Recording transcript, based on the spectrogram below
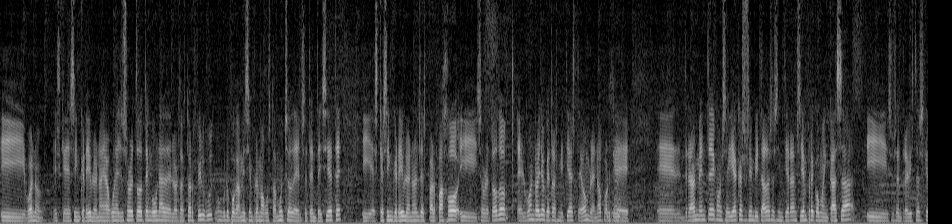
Y bueno, es que es increíble, ¿no? Hay algunas, yo sobre todo tengo una de los Dr. Feelgood, un grupo que a mí siempre me ha gustado mucho, del 77, y es que es increíble, ¿no? El desparpajo y sobre todo el buen rollo que transmitía este hombre, ¿no? Porque eh, realmente conseguía que sus invitados se sintieran siempre como en casa y sus entrevistas que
